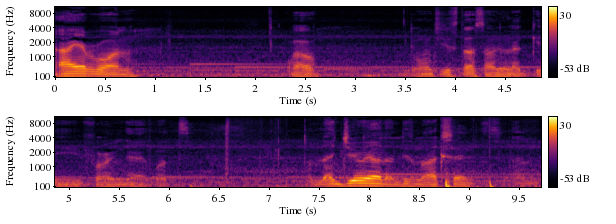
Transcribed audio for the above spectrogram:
Hi everyone. Well, I want you to start sounding like a foreign guy, but I'm Nigerian and this is my accent. And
